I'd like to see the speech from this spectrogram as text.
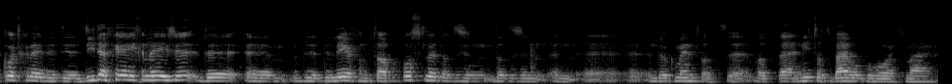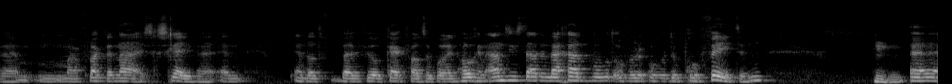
kort geleden de Didache gelezen, de, ehm, de, de leer van de twaalf apostelen. Dat is een, dat is een, een, eh, een document wat, eh, wat daar niet tot de Bijbel behoort, maar, ehm, maar vlak daarna is geschreven. En, en dat bij veel kerkvaders ook wel in hoog in aanzien staat. En daar gaat het bijvoorbeeld over, over de profeten. Mhm. Eh,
